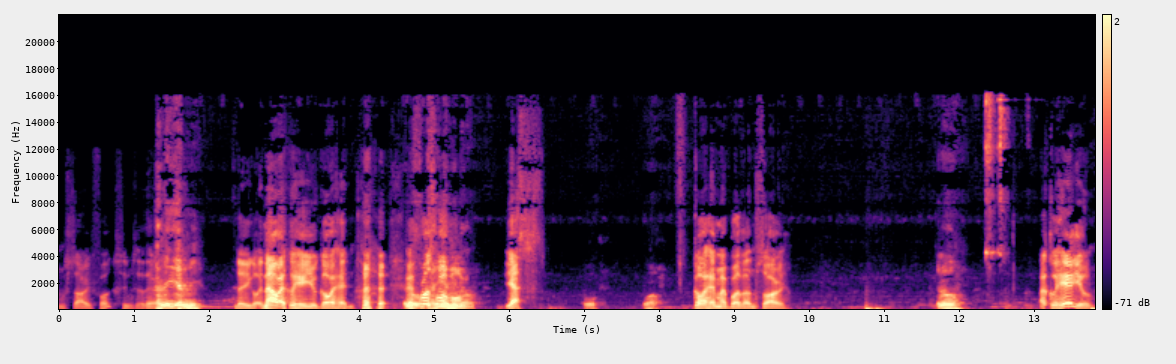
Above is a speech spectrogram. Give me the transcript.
I'm sorry, folks. there. Can you hear me? There you go. Now I can hear you. Go ahead. Hello, First a moment. Yes. Oh, wow. Go ahead, my brother. I'm sorry. Hello. I could hear you.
